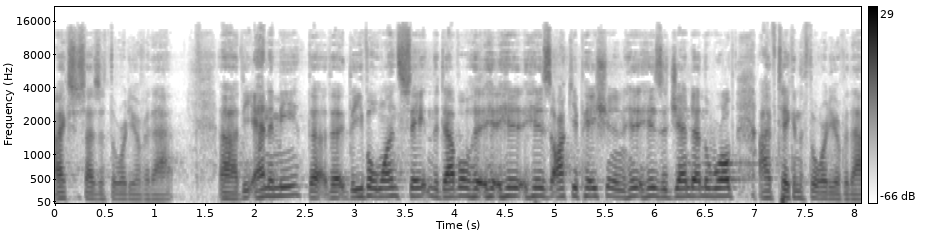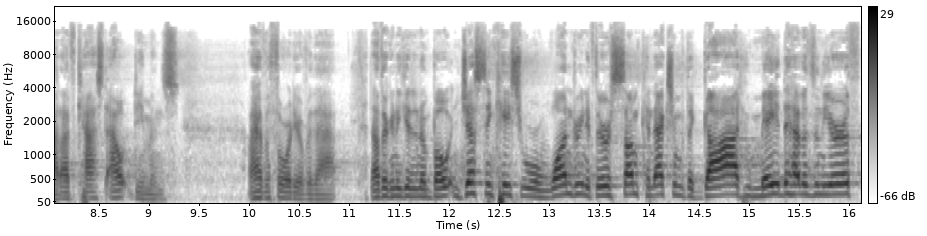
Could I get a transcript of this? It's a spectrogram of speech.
I exercise authority over that. Uh, the enemy, the, the, the, evil one, Satan, the devil, his, his occupation and his, his agenda in the world, I've taken authority over that. I've cast out demons. I have authority over that. Now they're going to get in a boat, and just in case you were wondering if there was some connection with the God who made the heavens and the earth,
